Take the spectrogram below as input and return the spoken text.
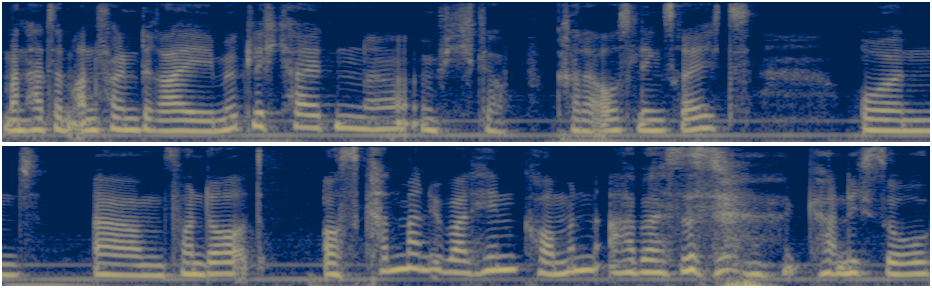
man hat am Anfang drei Möglichkeiten, ne? irgendwie, ich glaube, geradeaus, links, rechts. Und ähm, von dort aus kann man überall hinkommen, aber es ist gar nicht so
